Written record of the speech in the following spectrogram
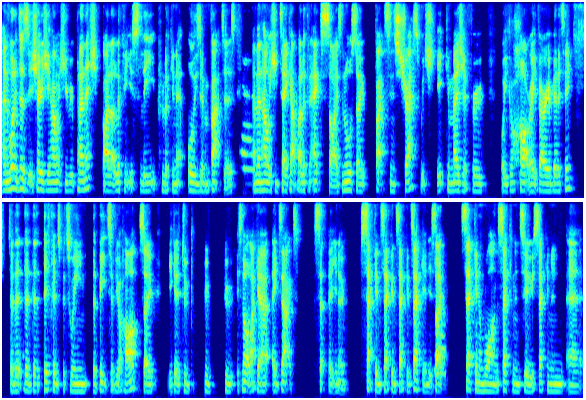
And what it does is it shows you how much you replenish by like looking at your sleep, looking at all these different factors, yeah. and then how much you take out by looking at exercise and also factors in stress, which it can measure through what you call heart rate variability. So the, the, the difference between the beats of your heart. So you go to, it's not like a exact you know second, second, second, second. It's yeah. like second and one, second and two, second and uh,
